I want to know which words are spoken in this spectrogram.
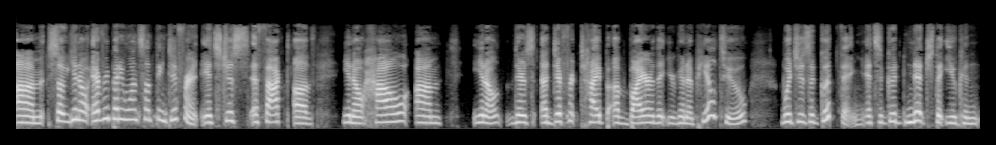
Um, so you know, everybody wants something different. It's just a fact of you know how um, you know there's a different type of buyer that you're going to appeal to which is a good thing. It's a good niche that you can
